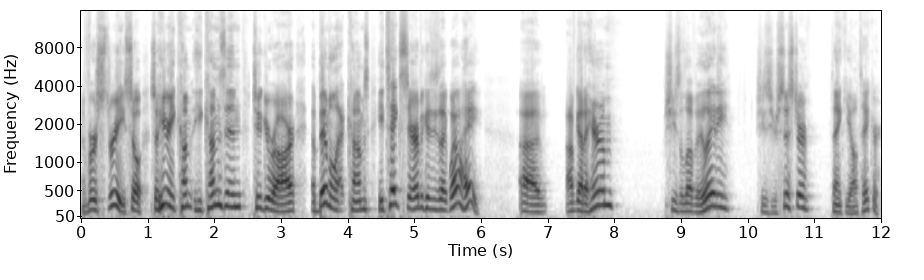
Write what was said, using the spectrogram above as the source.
And verse 3. So, so here he, come, he comes in to Gerar. Abimelech comes. He takes Sarah because he's like, well, hey, uh, I've got a harem. She's a lovely lady. She's your sister. Thank you. I'll take her.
